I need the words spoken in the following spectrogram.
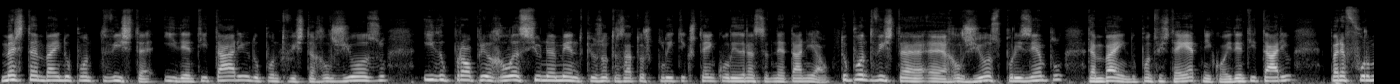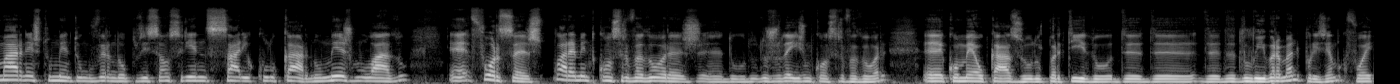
mas também do ponto de vista identitário, do ponto de vista religioso e do próprio relacionamento que os outros atores políticos têm com a liderança de Netanyahu. Do ponto de vista eh, religioso, por exemplo, também do ponto de vista étnico ou identitário, para formar neste momento um governo da oposição seria necessário colocar no mesmo lado forças claramente conservadoras eh, do, do, do, judaísmo conservador, eh, como é o caso do partido de, de, de, de, Lieberman, por exemplo, que foi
